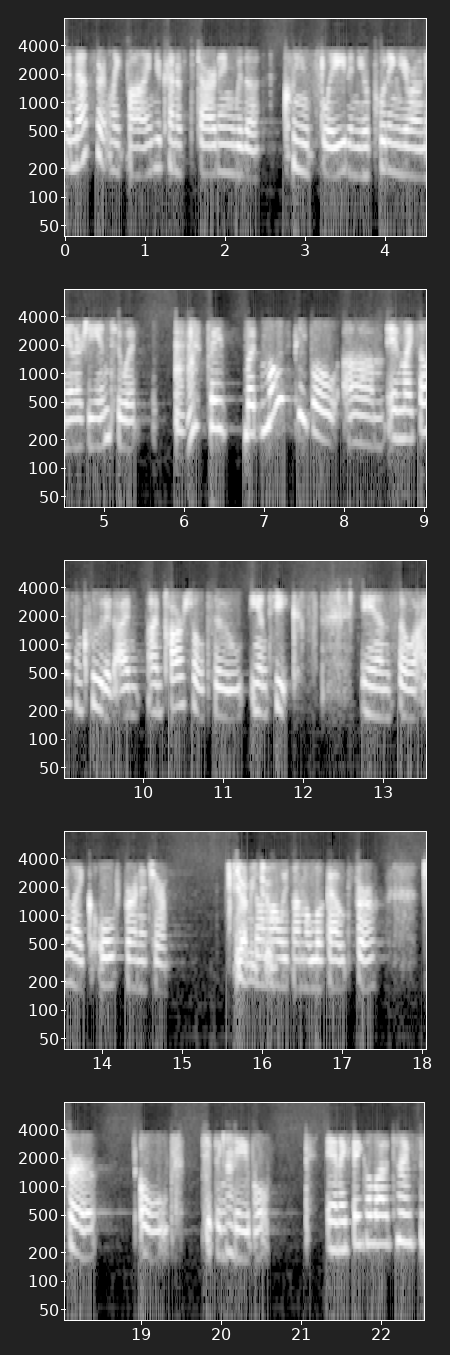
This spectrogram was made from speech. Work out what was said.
and that's certainly fine. You're kind of starting with a clean slate, and you're putting your own energy into it. Mhm. They, but most people, um, and myself included, I'm I'm partial to antiques, and so I like old furniture. Yeah, me so I'm always on the lookout for for old tipping Mm. tables. And I think a lot of times the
